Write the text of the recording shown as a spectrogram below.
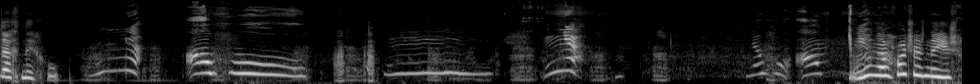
Ну, не ху. Афу. Ну, не хочеш, не їж.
